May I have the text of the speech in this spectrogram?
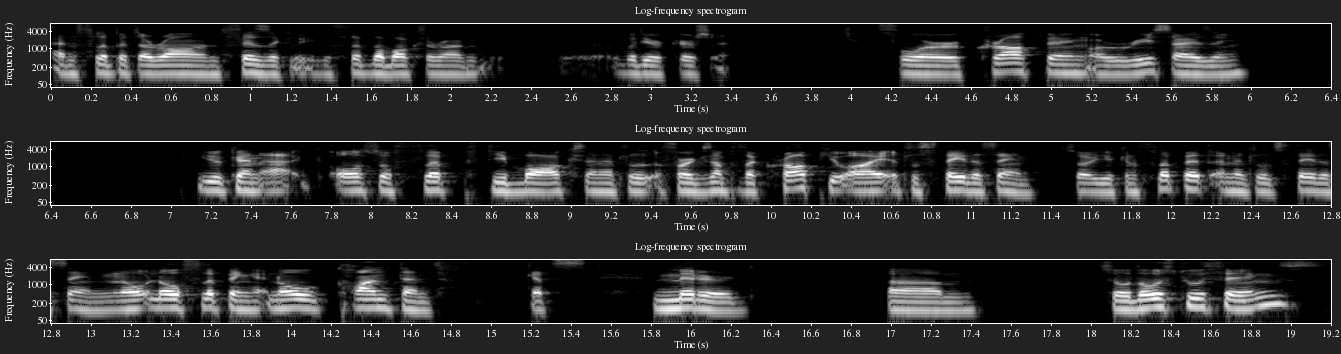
and flip it around physically. You flip the box around uh, with your cursor. For cropping or resizing, you can also flip the box and it'll for example the crop ui it'll stay the same. So you can flip it and it'll stay the same. No no flipping no content gets mirrored. Um, so those two things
